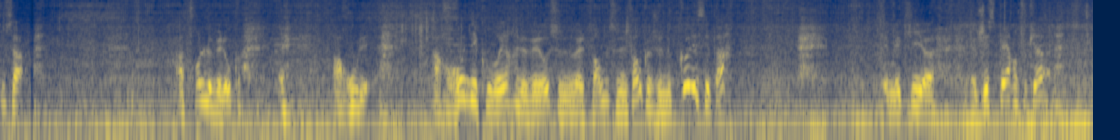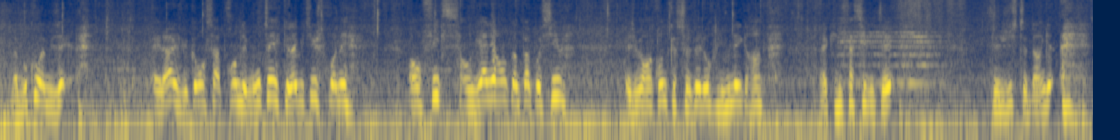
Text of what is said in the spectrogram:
tout ça, apprendre le vélo, quoi, à rouler, à redécouvrir le vélo sous une nouvelle forme, sous une forme que je ne connaissais pas, mais qui, euh, j'espère en tout cas, m'a beaucoup amusé. Et là, je vais commencer à prendre les montées que d'habitude je prenais en fixe, en galérant comme pas possible. Et je me rends compte que ce vélo, il me les grimpe avec une facilité. C'est juste dingue.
